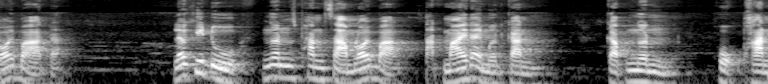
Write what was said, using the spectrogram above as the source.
ร้อยบาทอะ แล้วคิดดูเงินพันสามร้อยบาท ตัดไม้ได้เหมือนกัน กับเงินหกพัน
